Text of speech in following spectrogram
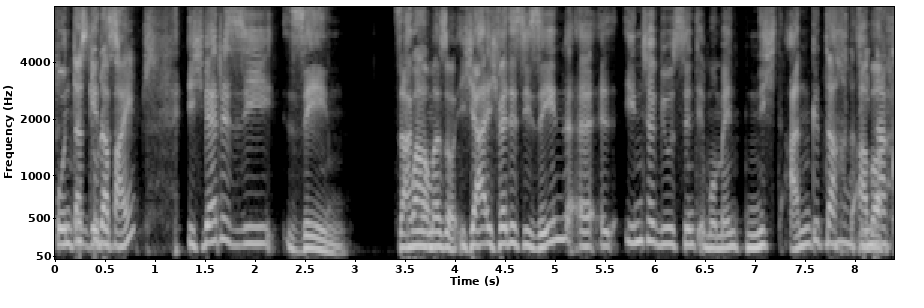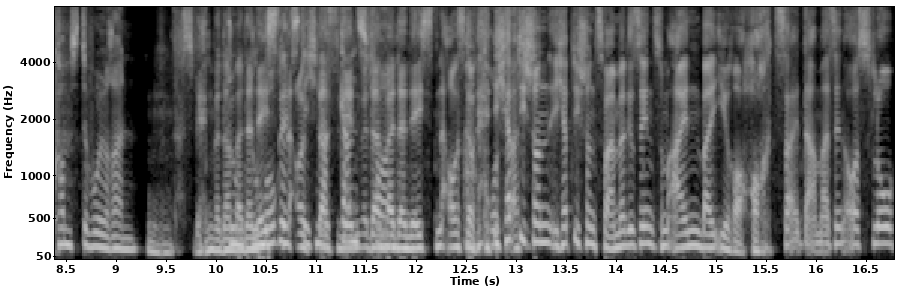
und dann Bist du geht ich werde sie sehen. Sagen wir Wow. mal so. Ja, ich werde sie sehen. Äh, äh, Interviews sind im Moment nicht angedacht, Wie aber nah kommst du wohl ran? das werden wir dann Du- bei der nächsten nach das werden wir dann bei der nächsten Ausgabe. Ach, ich habe die schon, ich habe die schon zweimal gesehen. Zum einen bei ihrer Hochzeit damals in Oslo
